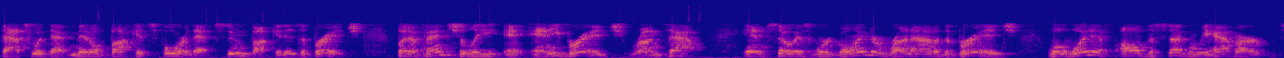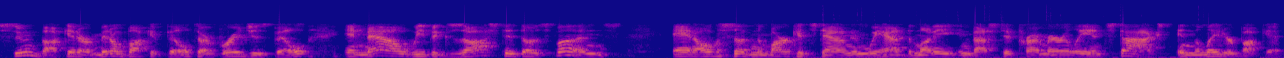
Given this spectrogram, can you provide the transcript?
that's what that middle bucket's for. That soon bucket is a bridge. But eventually, any bridge runs out. And so, as we're going to run out of the bridge, well, what if all of a sudden we have our soon bucket, our middle bucket built, our bridge is built, and now we've exhausted those funds, and all of a sudden the market's down and we had the money invested primarily in stocks in the later bucket.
